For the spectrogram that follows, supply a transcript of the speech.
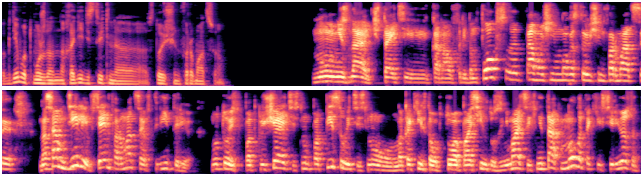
Где вот можно находить действительно стоящую информацию? ну, не знаю, читайте канал Freedom Fox, э, там очень много стоящей информации. На самом деле вся информация в Твиттере. Ну, то есть подключайтесь, ну, подписывайтесь, ну, на каких-то вот, кто по Асинту занимается. Их не так много таких серьезных.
